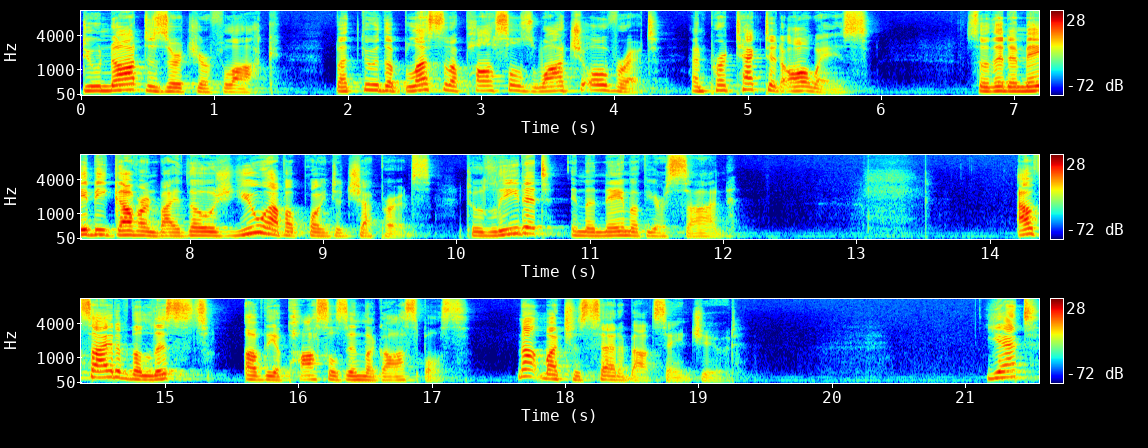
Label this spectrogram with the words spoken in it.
do not desert your flock, but through the blessed apostles watch over it and protect it always, so that it may be governed by those you have appointed shepherds to lead it in the name of your Son. Outside of the list of the apostles in the Gospels, not much is said about St. Jude. Yet,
